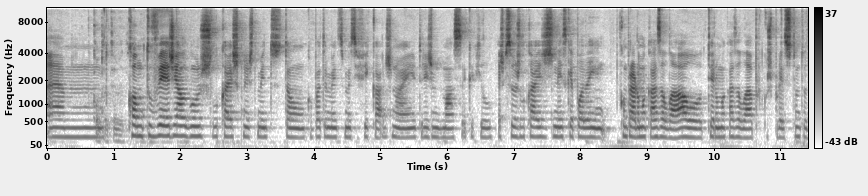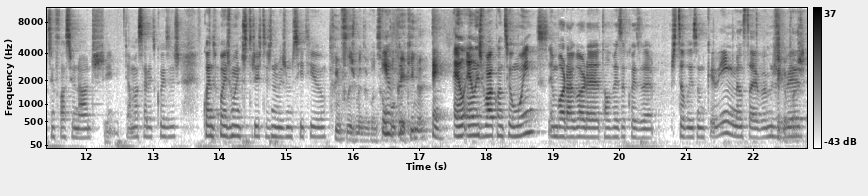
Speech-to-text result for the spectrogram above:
Hum, Completamente. como tu vês em alguns locais que neste momento estão completamente massificados, não é? E o turismo de massa, que aquilo, as pessoas locais nem sequer podem comprar uma casa lá ou ter uma casa lá porque os preços estão todos inflacionados e há uma série de coisas. Quando pões muitos turistas no mesmo sítio. Infelizmente aconteceu um pouco Infel- aqui, não é? Sim, em, em Lisboa aconteceu muito, embora agora talvez a coisa estabilize um bocadinho, não sei, vamos É ver.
